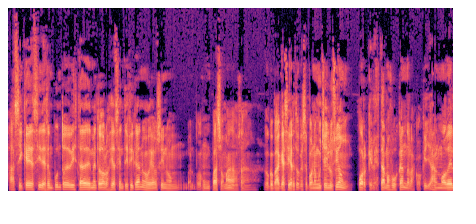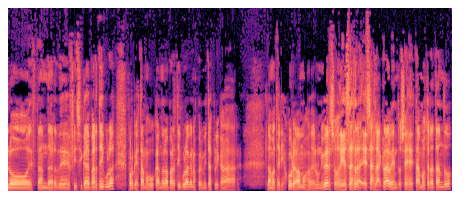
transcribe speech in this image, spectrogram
Así que sí, desde un punto de vista de metodología científica no veo sino bueno, pues un paso más. O sea, lo que pasa que es cierto que se pone mucha ilusión porque le estamos buscando las cosquillas al modelo estándar de física de partículas, porque estamos buscando la partícula que nos permita explicar la materia oscura, vamos, del universo. Y esa es la, esa es la clave. Entonces estamos tratando,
